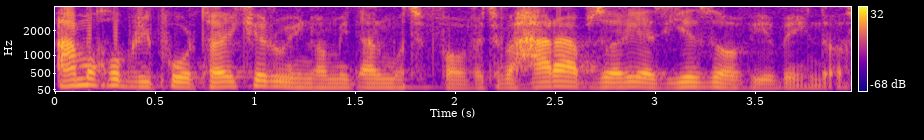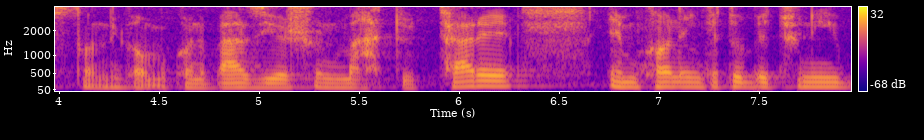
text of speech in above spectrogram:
اما خب report هایی که روی اینا میدن متفاوته و هر ابزاری از یه زاویه به این داستان نگاه می‌کنه. بعضیاشون محدودتره. امکان اینکه تو بتونی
